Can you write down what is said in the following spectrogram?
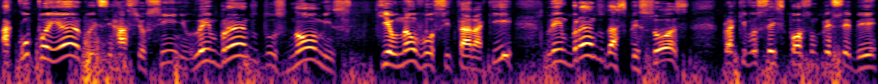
acompanhando esse raciocínio, lembrando dos nomes que eu não vou citar aqui, lembrando das pessoas para que vocês possam perceber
